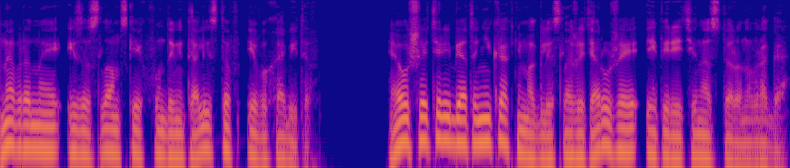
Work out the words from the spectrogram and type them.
набранная из исламских фундаменталистов и ваххабитов. А уж эти ребята никак не могли сложить оружие и перейти на сторону врага.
